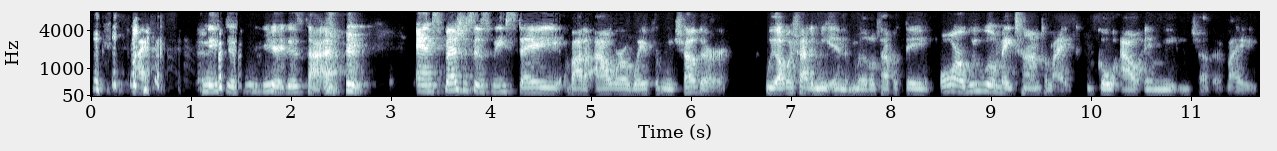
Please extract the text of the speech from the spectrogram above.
like, Nisha, we'll be here this time. and especially since we stay about an hour away from each other, we always try to meet in the middle type of thing. Or we will make time to like go out and meet each other, like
